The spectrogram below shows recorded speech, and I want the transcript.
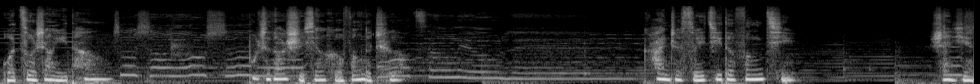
我坐上一趟不知道驶向何方的车，看着随机的风景。任眼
